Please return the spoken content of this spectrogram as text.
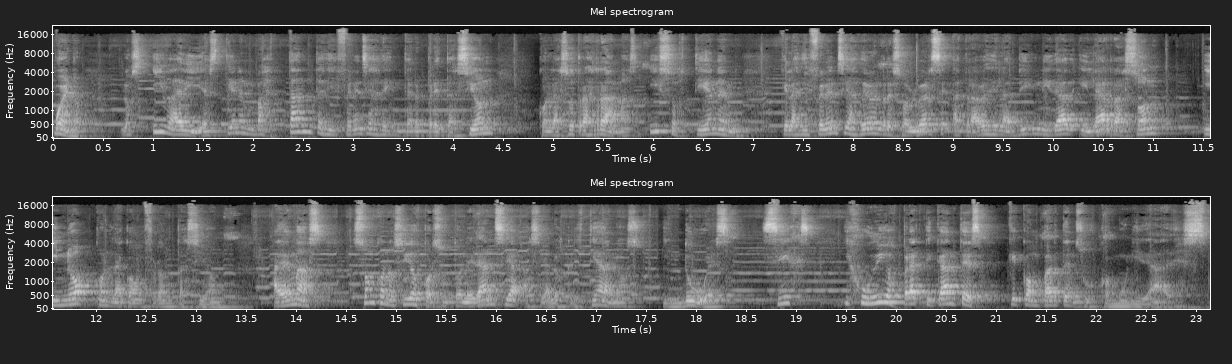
Bueno, los ibadíes tienen bastantes diferencias de interpretación con las otras ramas y sostienen que las diferencias deben resolverse a través de la dignidad y la razón y no con la confrontación. Además, son conocidos por su tolerancia hacia los cristianos, hindúes, sikhs y judíos practicantes que comparten sus comunidades.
